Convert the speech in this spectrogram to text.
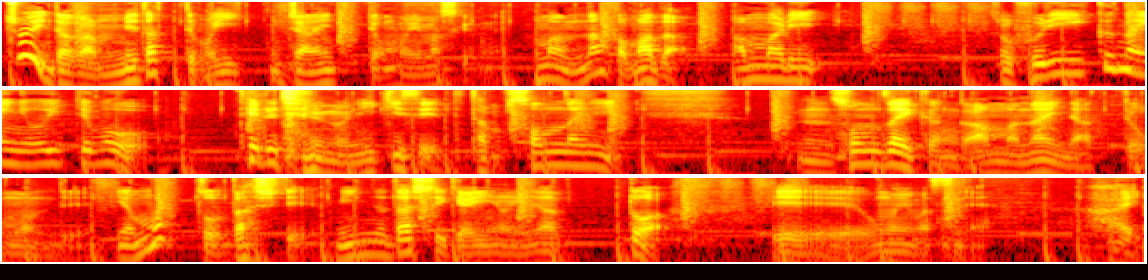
ちょいだから目立ってもいいんじゃないって思いますけどね。まあなんかまだあんまりそのフリーク内においてもてるてるの2期生って多分そんなに、うん、存在感があんまないなって思うんで。いやもっと出してみんな出していきゃいいのになとは、えー、思いますね。はい。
